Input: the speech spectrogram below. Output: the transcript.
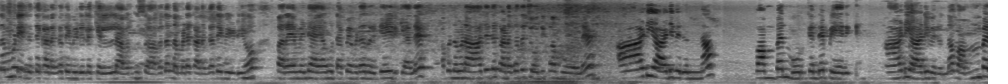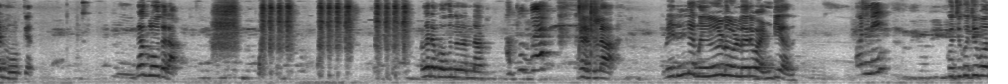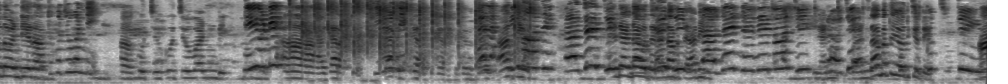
നമ്മുടെ ഇന്നത്തെ കടങ്കഥ വീഡിയോയിലേക്ക് എല്ലാവർക്കും സ്വാഗതം. നമ്മുടെ കടങ്കഥ വീഡിയോ പറയാൻ വേണ്ടി അയാൻകുട്ടപ്പ ഇവിടെ റെഡി ആയിരിക്കാണ് അപ്പൊ നമ്മുടെ ആദ്യത്തെ കടങ്കഥ ചോദിക്കാൻ പോകുന്നത് ആടി ആടി വരുന്ന വമ്പൻ മൂർഖന്റെ പേര്. ആടി ആടി വരുന്ന വമ്പൻ മൂർഖൻ. ഞാൻ തരാം അങ്ങനെ പോകുന്നത് എന്നാ അല്ല. വലിയ നീളമുള്ളൊരു വണ്ടിയാണ് കുച്ചു കുച്ചു പോകുന്ന വണ്ടി ഏതാ? ആ കുച്ചു കുച്ചു വണ്ടി. ആ കറക്റ്റ് കറക്റ്റ് കറക്റ്റ് കറക്റ്റ് രണ്ടാമത്തെ രണ്ടാമത്തെ അടി. രണ്ടാമത്തെ ചോദിക്കട്ടെ.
